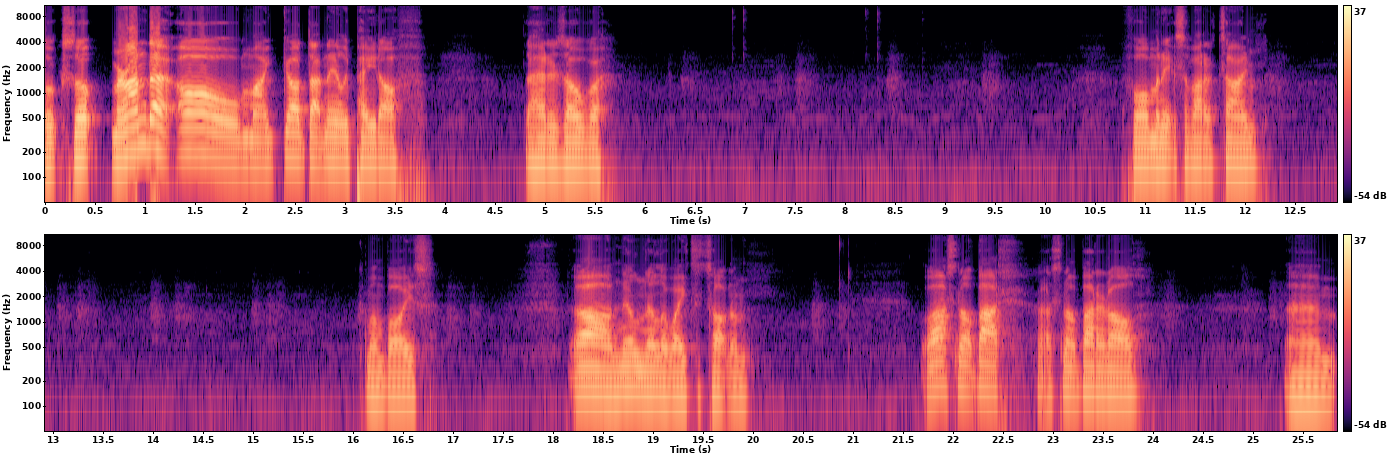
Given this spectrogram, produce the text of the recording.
Looks up. Miranda! Oh my god, that nearly paid off. The header's over. Four minutes of added time. Come on, boys. Oh, nil-nil away to Tottenham. Well, that's not bad. That's not bad at all. Um,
